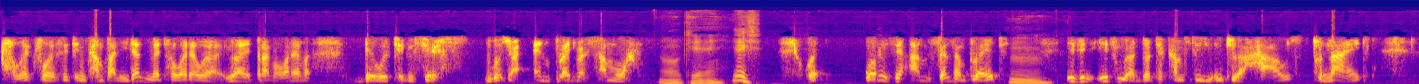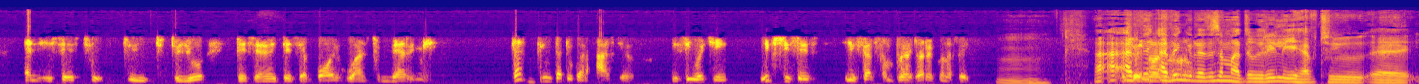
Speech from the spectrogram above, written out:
I work for a certain company, it doesn't matter whether you are- you are a driver or whatever, they will take you serious because you are employed by someone. Okay. Yes. When when you say I'm self-employed, Mm. even if your daughter comes to you into your house tonight and he says to to to you, there's a there's a boy who wants to marry me. First thing that you're gonna ask him, is he working? If she says he's self-employed, what are you gonna say? Mm. I, I, think no, I no, think no. that this matter we really have to uh,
